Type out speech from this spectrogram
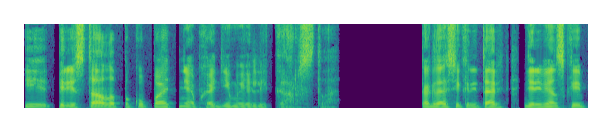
и перестала покупать необходимые лекарства. Когда секретарь деревенской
